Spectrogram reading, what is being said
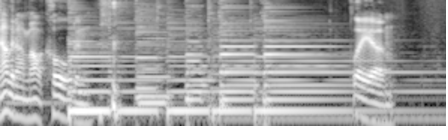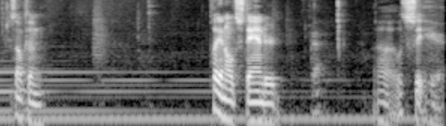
now that I'm all cold and play um something, play an old standard. Uh, let's see here.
